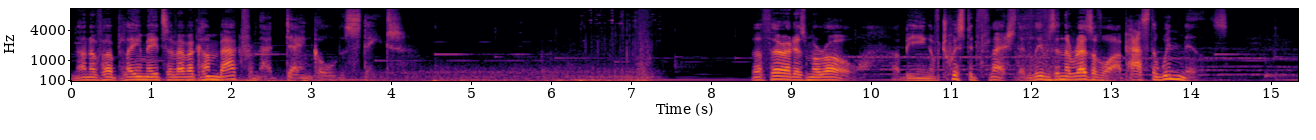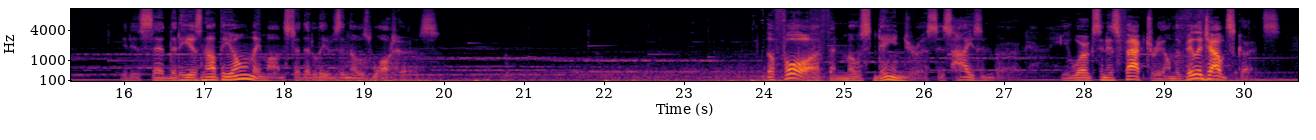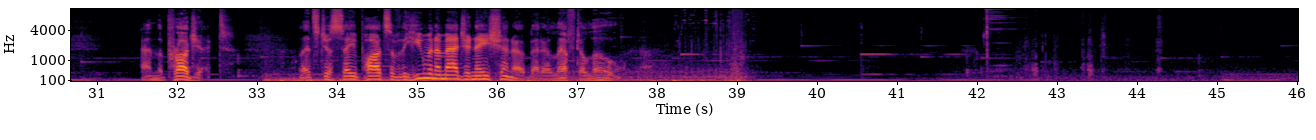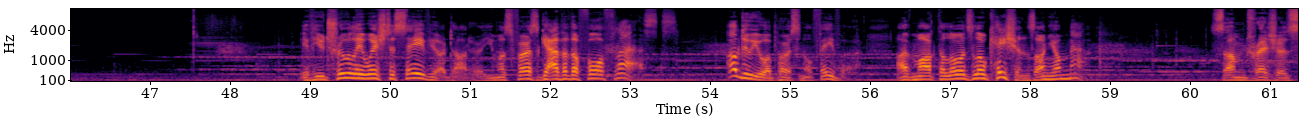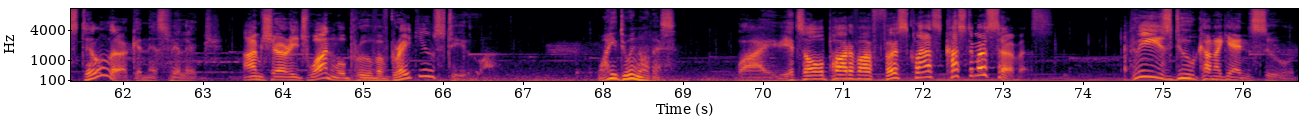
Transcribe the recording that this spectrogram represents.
None of her playmates have ever come back from that dank old estate. The third is Moreau, a being of twisted flesh that lives in the reservoir past the windmills. It is said that he is not the only monster that lives in those waters. The fourth and most dangerous is Heisenberg. He works in his factory on the village outskirts. And the project. Let's just say parts of the human imagination are better left alone. If you truly wish to save your daughter, you must first gather the four flasks. I'll do you a personal favor. I've marked the Lord's locations on your map. Some treasures still lurk in this village. I'm sure each one will prove of great use to you. Why are you doing all this? Why, it's all part of our first-class customer service. Please do come again soon.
